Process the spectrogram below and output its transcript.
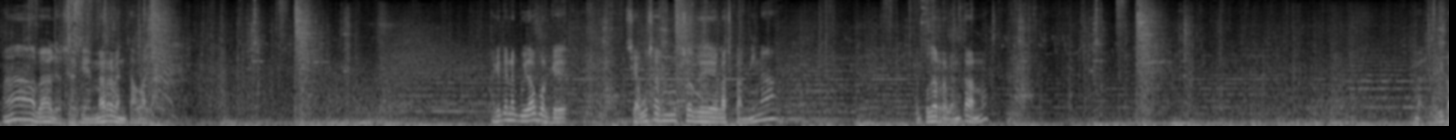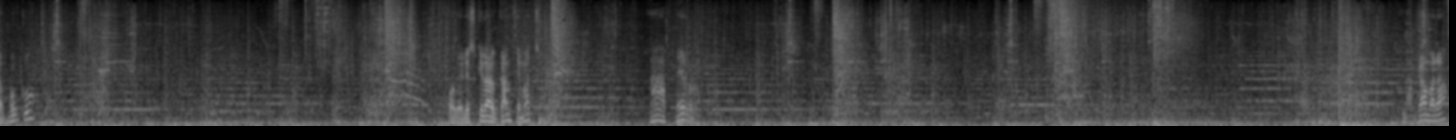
Ah, vale, o sea que me ha reventado, vaya. Hay que tener cuidado porque si abusas mucho de la estamina, te puede reventar, ¿no? Vale, aquí tampoco. Joder, es que el alcance, macho. Ah, perro. La cámara.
